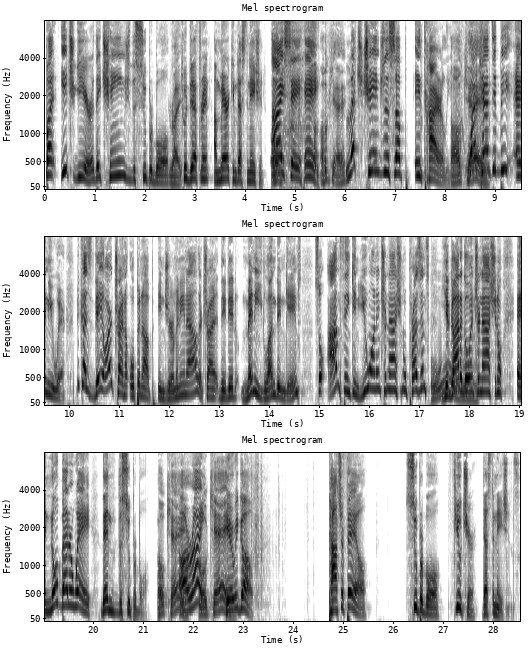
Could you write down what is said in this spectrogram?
But each year they change the Super Bowl Right. to a different American destination. Oh. I say, hey, Okay. let's change this up entirely. Okay. Why can't it be anywhere? Because they are trying to open up in Germany now. They're trying. They did many London games. So I'm thinking, you want international presence? You got to go international, and no better way than the Super Bowl. okay. All right. Okay. Here we go. Pass or fail. Super Bowl future destinations.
